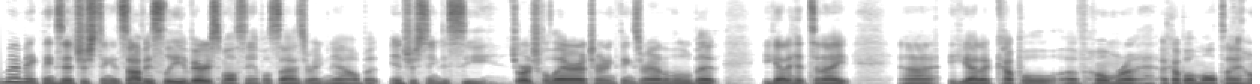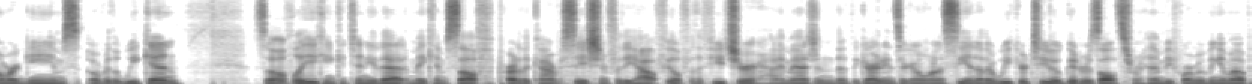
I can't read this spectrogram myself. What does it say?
it might make things interesting. It's obviously a very small sample size right now, but interesting to see. George Valera turning things around a little bit. he got a hit tonight. Uh, he got a couple of home run, a couple of multi-homer games over the weekend. So hopefully he can continue that and make himself part of the conversation for the outfield for the future. I imagine that the Guardians are going to want to see another week or two of good results from him before moving him up.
